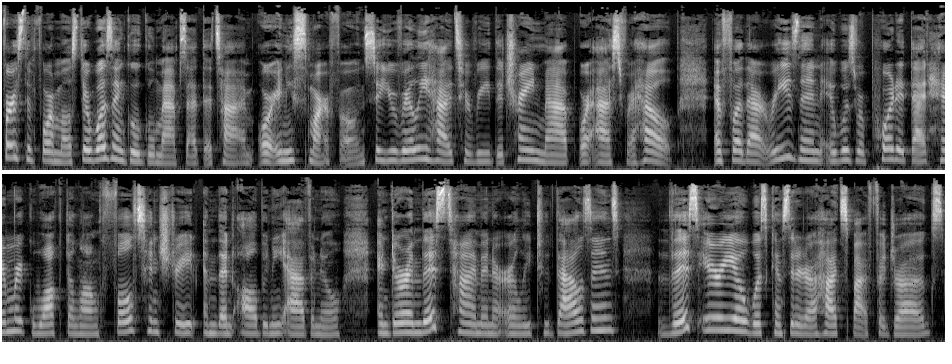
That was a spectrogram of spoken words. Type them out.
first and foremost, there wasn't Google Maps at the time or any smartphone. So you really had to read the train map or ask for help. And for that reason, it was reported that Henryk walked along Fulton Street and then Albany Avenue. And during this time in the early 2000s, this area was considered a hotspot for drugs,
